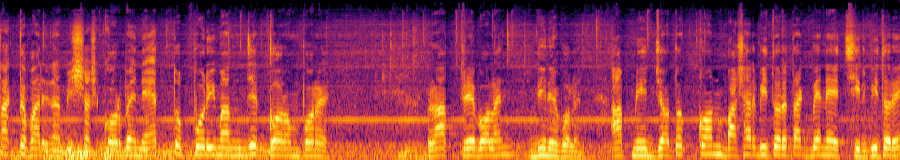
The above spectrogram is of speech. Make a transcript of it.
থাকতে পারি না, বিশ্বাস করবেন, এত পরিমাণ যে গরম পড়ে। রাত্রে বলেন, দিনে বলেন। আপনি যতক্ষণ বাসার ভিতরে থাকবেন এছির ভিতরে,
